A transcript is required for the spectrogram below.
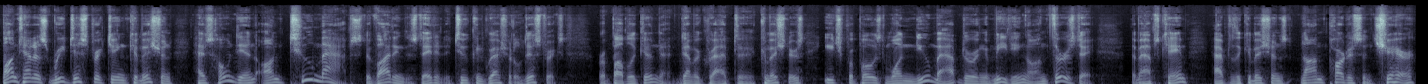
Montana's Redistricting Commission has honed in on two maps dividing the state into two congressional districts. Republican and Democrat uh, commissioners each proposed one new map during a meeting on Thursday. The maps came after the commission's nonpartisan chair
